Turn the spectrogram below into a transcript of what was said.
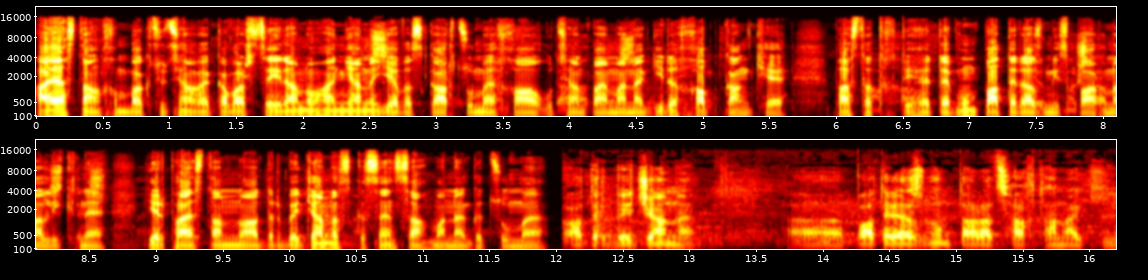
Հայաստան խմբակցության ղեկավար Սեյրան Օհանյանը եւս կարծում է խաղաղության պայմանագիրը խապկանք է։ Փաստաթղթի հետևում պատերազմի սպառնալիքն է, երբ Հայաստանն ու Ադրբեջանը սկսեն սահմանագծումը։ Ադրբեջանը պատերազմում տարած հաղթանակի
